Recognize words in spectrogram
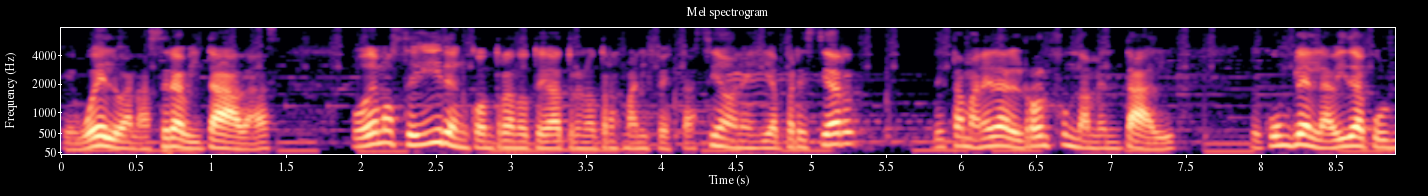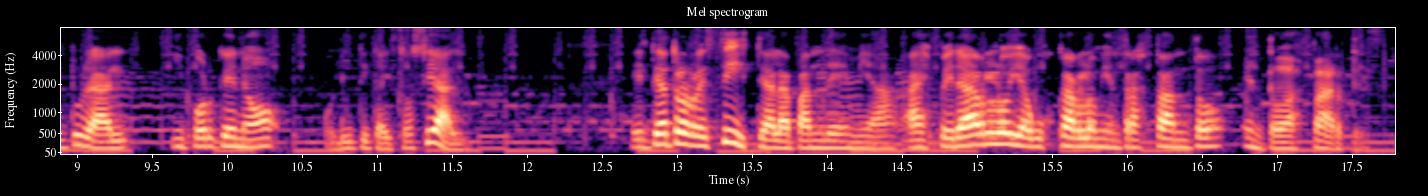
que vuelvan a ser habitadas, podemos seguir encontrando teatro en otras manifestaciones y apreciar de esta manera el rol fundamental que cumple en la vida cultural y, por qué no, política y social. El teatro resiste a la pandemia, a esperarlo y a buscarlo mientras tanto en todas partes.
